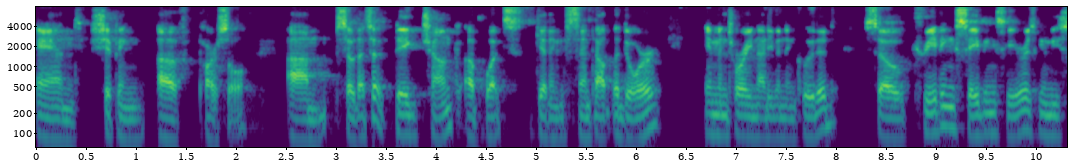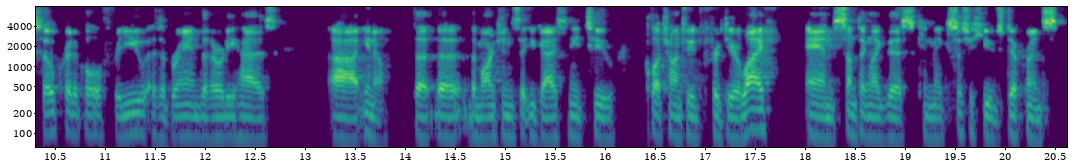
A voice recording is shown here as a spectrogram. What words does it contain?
and shipping of parcel. Um, so that's a big chunk of what's getting sent out the door inventory not even included. So creating savings here is going to be so critical for you as a brand that already has, uh, you know, the the the margins that you guys need to clutch onto for dear life. And something like this can make such a huge difference,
